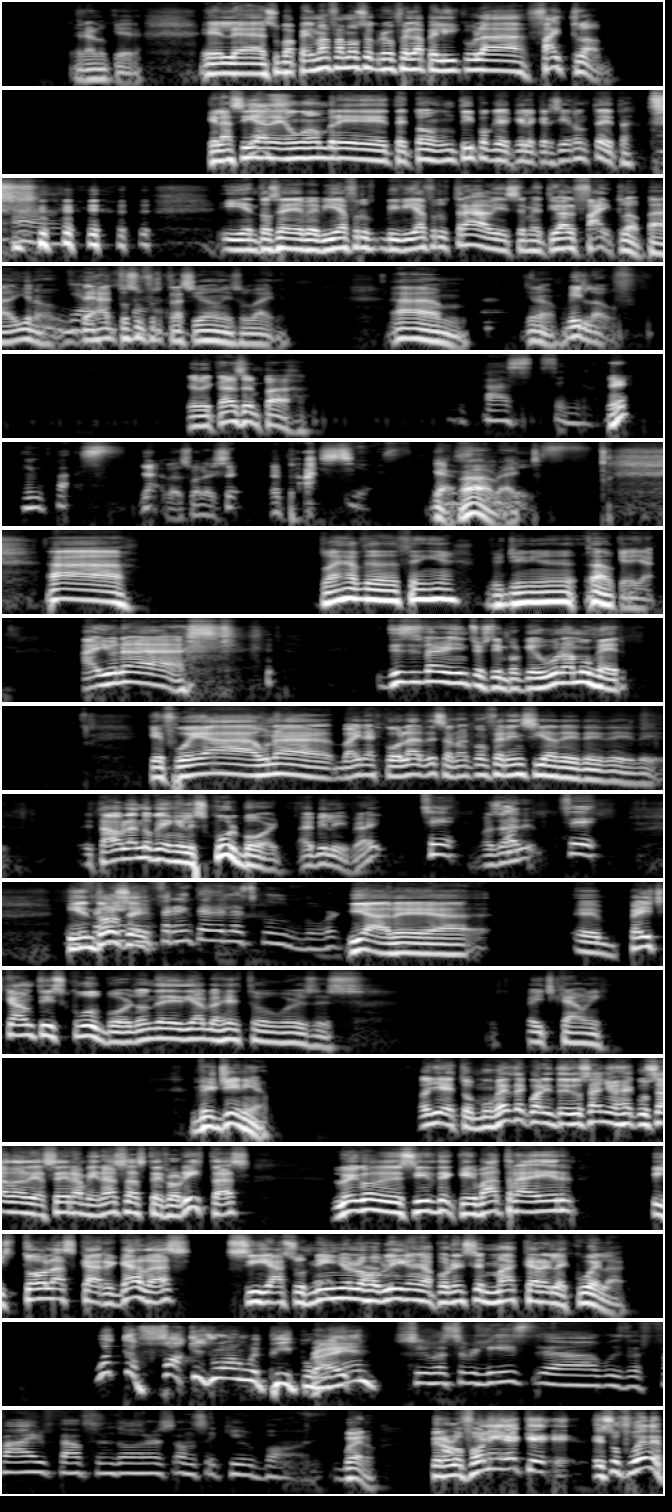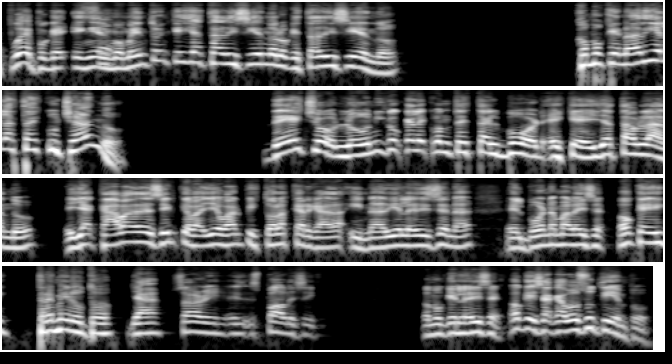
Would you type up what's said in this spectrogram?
Era lo que era. El, eh, su papel más famoso creo fue en la película Fight Club. Que él hacía de un hombre tetón, un tipo que, que le crecieron tetas. y entonces bebía, fru- vivía frustrado y se metió al Fight Club para, you know, dejar toda su frustración y su vaina. Um, you know, Meatloaf. Que descanse en paja. En paz, señor. ¿Eh? En paz. Yeah, that's what I said. En paz. Yes. Yeah, all right. Uh, do I have the thing here? Virginia. Ah, ok, ya. Hay una. This is very interesting porque hubo una mujer que fue a una vaina escolar de esa, una conferencia de. de, de- de- estaba hablando en el school board, I believe, right? Sí. Was that it? Sí. Y entonces. Enfrente de la school board. Yeah, de uh, eh, Page County School Board. ¿Dónde diablo es esto? Where is this? Where's Page County? Virginia. Oye, esto, mujer de 42 años es acusada de hacer amenazas terroristas luego de decir de que va a traer pistolas cargadas si a sus niños los obligan a ponerse máscara en la escuela. What the fuck is wrong with people, Right? man? She was released uh, with a $5,000 unsecured bond. Bueno, pero lo funny es que eh, eso fue después, porque en el momento en que ella está diciendo lo que está diciendo, como que nadie la está escuchando. De hecho, lo único que le contesta el board es que ella está hablando, ella acaba de decir que va a llevar pistolas cargadas y nadie le dice nada. El board nada más le dice, ok, tres minutos, ya, sorry, it's policy. Como quien le dice, ok, se acabó su tiempo.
